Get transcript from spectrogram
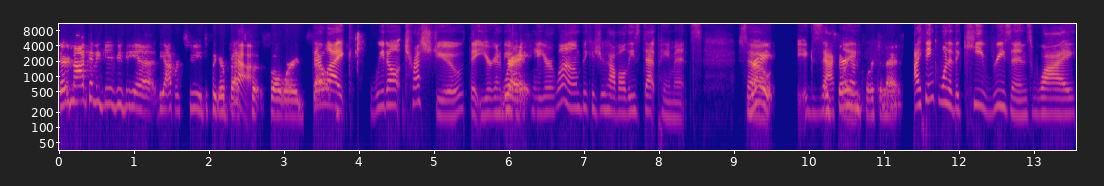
they're not going to give you the uh, the opportunity to put your best yeah. foot forward. So. They're like, we don't trust you that you're going to be right. able to pay your loan because you have all these debt payments. So right. Exactly. It's very unfortunate. I think one of the key reasons why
